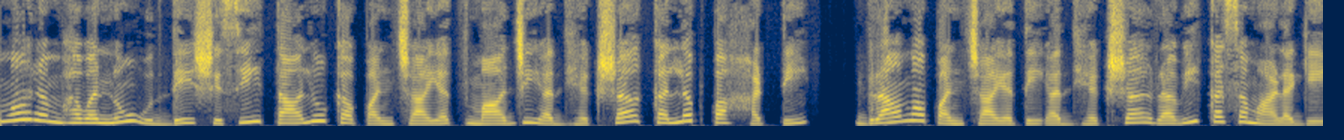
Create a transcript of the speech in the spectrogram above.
ಸಮಾರಂಭವನ್ನು ಉದ್ದೇಶಿಸಿ ತಾಲೂಕಾ ಪಂಚಾಯತ್ ಮಾಜಿ ಅಧ್ಯಕ್ಷ ಕಲ್ಲಪ್ಪ ಹಟ್ಟಿ, ಗ್ರಾಮ ಪಂಚಾಯತಿ ಅಧ್ಯಕ್ಷ ರವಿ ಕಸಮಾಳಗಿ,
